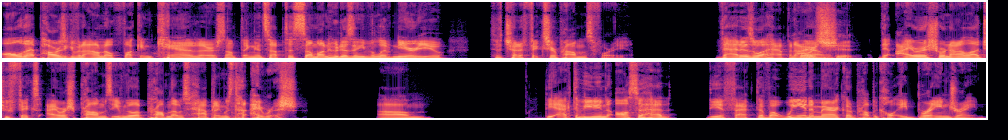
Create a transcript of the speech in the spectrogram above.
All that power is given, I don't know, fucking Canada or something. It's up to someone who doesn't even live near you to try to fix your problems for you. That is what happened to Ireland shit. The Irish were not allowed to fix Irish problems, even though the problem that was happening was not Irish. Um, the Act of Union also had the effect of what we in America would probably call a brain drain.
